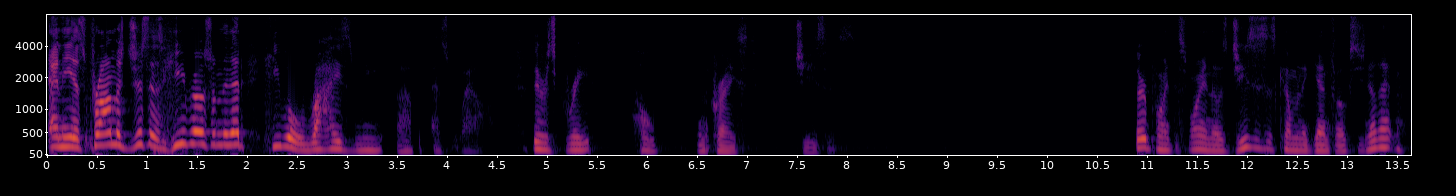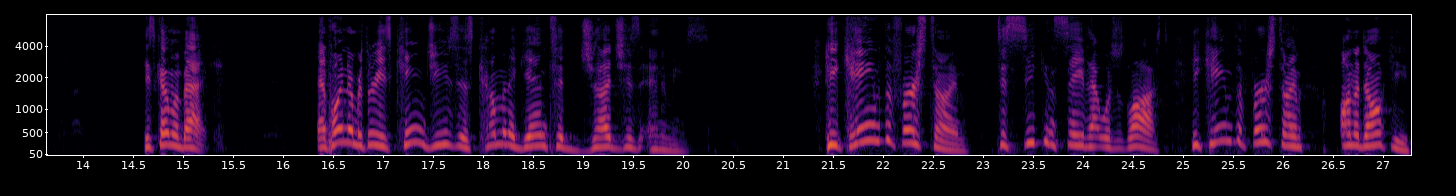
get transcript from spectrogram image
And he has promised, just as he rose from the dead, he will rise me up as well. There is great hope in Christ Jesus. Third point this morning, though, is Jesus is coming again, folks. Did you know that? He's coming back. And point number three is King Jesus coming again to judge his enemies. He came the first time to seek and save that which was lost. He came the first time on a donkey,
